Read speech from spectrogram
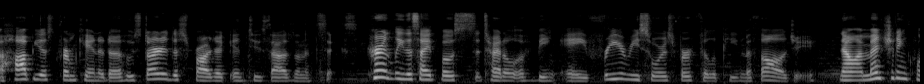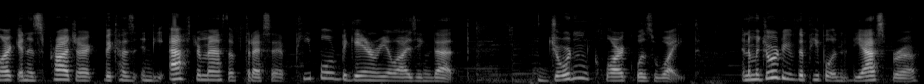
a hobbyist from Canada who started this project in 2006. Currently, the site boasts the title of being a free resource for Philippine mythology. Now, I'm mentioning Clark and his project because in the aftermath of Trese, people began realizing that Jordan Clark was white. And a majority of the people in the diaspora,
